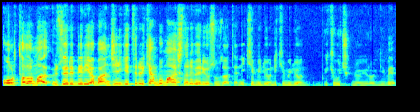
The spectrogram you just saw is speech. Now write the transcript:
ortalama üzeri bir yabancıyı getirirken bu maaşları veriyorsun zaten. 2 milyon, 2 milyon, 2,5 milyon euro gibi.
